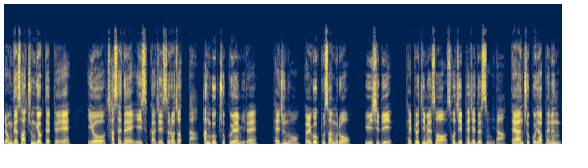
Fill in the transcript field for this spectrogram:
영대사 충격 대표에 이어 차세대 에이스까지 쓰러졌다. 한국 축구의 미래 배준호 결국 부상으로 U22 대표팀에서 소집 해제됐습니다. 대한축구협회는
